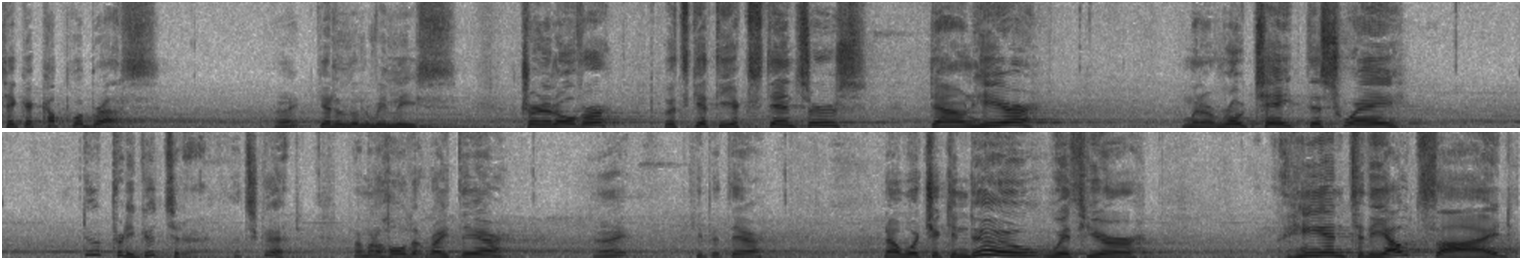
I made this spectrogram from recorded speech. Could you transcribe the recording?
take a couple of breaths. Right? Get a little release. Turn it over. Let's get the extensors down here. I'm going to rotate this way. Doing pretty good today. That's good. I'm going to hold it right there. All right? Keep it there. Now, what you can do with your hand to the outside,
